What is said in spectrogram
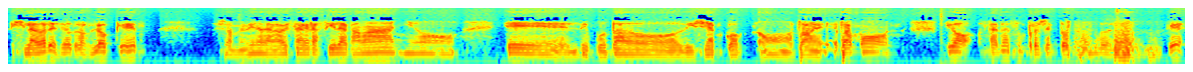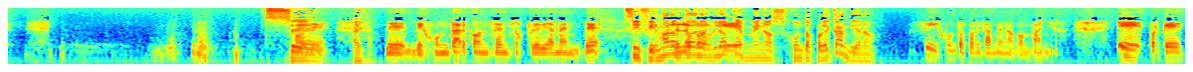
legisladores de otros bloques. Yo me viene a la cabeza Graciela Camaño, eh, el diputado Di Giacomo, no, Ra- Ramón. Digo, o sea, no es un proyecto solo de bloque, Sí, de, ahí está. de, de juntar consensos previamente. Sí, firmaron todos los bloques menos Juntos por el Cambio, ¿no? Sí, Juntos por el Cambio no acompaña. Eh, porque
